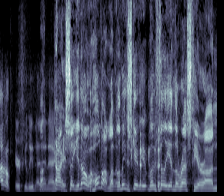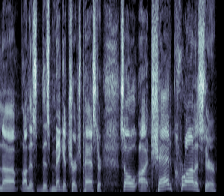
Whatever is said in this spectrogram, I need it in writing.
I don't care if you leave that in. All Actually, right, so you know, hold on. Let, let me just give you, let me fill you in the rest here on uh, on this this mega church pastor. So uh, Chad Chronister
